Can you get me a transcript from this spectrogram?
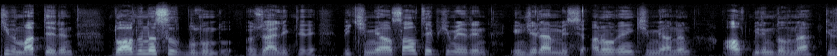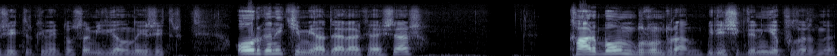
gibi maddelerin doğada nasıl bulunduğu, özellikleri ve kimyasal tepkimelerin incelenmesi anorganik kimyanın alt bilim dalına girecektir kıymetli dostlarım, ilgi alanına girecektir. Organik kimya değerli arkadaşlar, karbon bulunduran bileşiklerin yapılarını,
